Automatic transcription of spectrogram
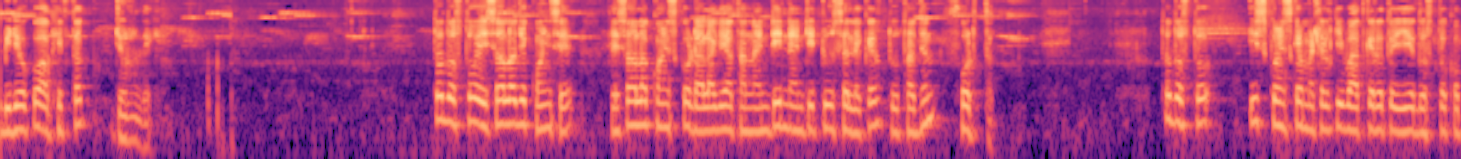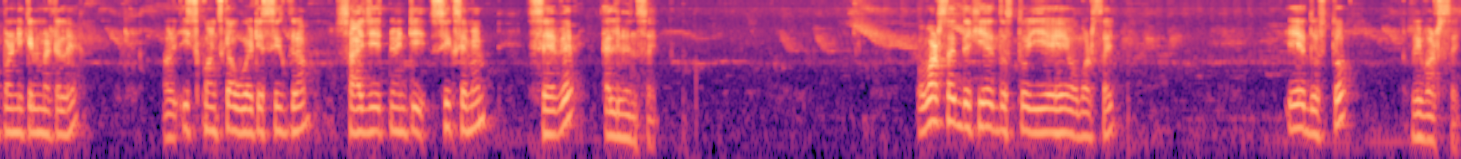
वीडियो को आखिर तक ज़रूर देखें। तो दोस्तों, ऐसा वाला जो कॉइन्स है ऐसा वाला कॉइन्स को डाला गया था 1992 से लेकर 2004 तक। तो दोस्तों, इस कॉइन्स का मेटल की बात करें तो ये दोस्तों कॉपर निकल मेटल है और इस कॉइन्स का वेट है सिक्स ग्राम साइज़ है ट्वेंटी सिक्स एम एम सेव है एलिवन साइड ओवर साइड देखिए दोस्तों, ये है ओवर साइड ये दोस्तों रिवर्स साइड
